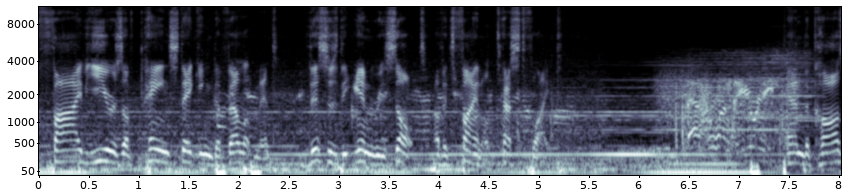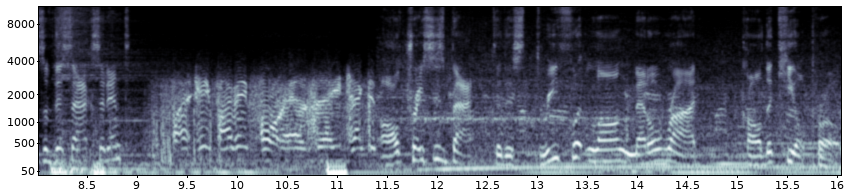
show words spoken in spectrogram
five years of painstaking development, this is the end result of its final test flight. That's one, do you read? And the cause of this accident? 8584 has uh, ejected. All traces back to this three foot long metal rod called the Kiel probe.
